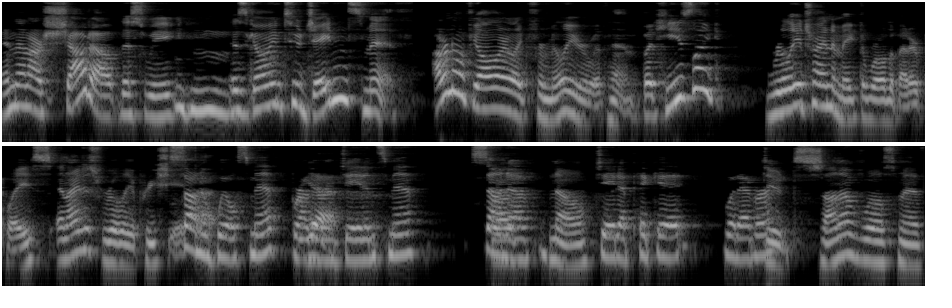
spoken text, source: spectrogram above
And then our shout out this week Mm-hmm. is going to Jaden Smith. I don't know if y'all are like familiar with him, but he's like really trying to make the world a better place, and I just really appreciate Son that. of Will Smith, brother Yeah. of Jaden Smith, son Bro- of no, Jada Pickett, whatever. dude, son of Will Smith,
